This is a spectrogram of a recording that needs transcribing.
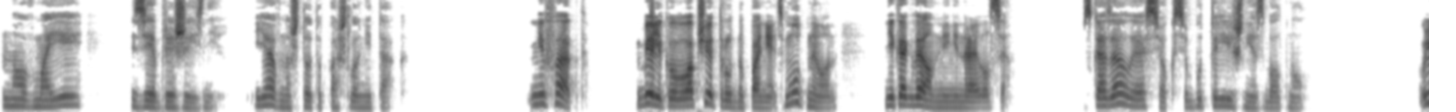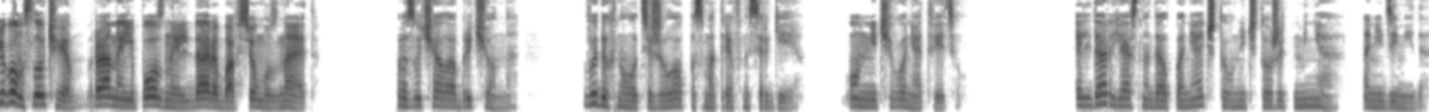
Но в моей зебре жизни явно что-то пошло не так. Не факт. Беликова вообще трудно понять, мутный он. Никогда он мне не нравился. Сказал и осекся, будто лишнее сболтнул. В любом случае, рано или поздно Ильдар обо всем узнает. Прозвучало обреченно. Выдохнула тяжело, посмотрев на Сергея. Он ничего не ответил. Эльдар ясно дал понять, что уничтожит меня, а не Демида.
